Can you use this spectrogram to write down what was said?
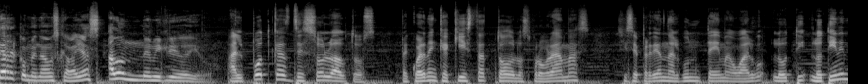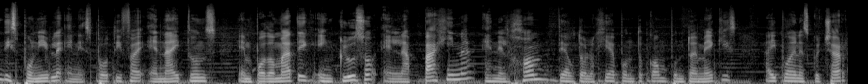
te recomendamos que vayas a donde, mi querido Diego. Al podcast de Solo Autos. Recuerden que aquí está todos los programas. Si se perdieron algún tema o algo, lo, lo tienen disponible en Spotify, en iTunes, en Podomatic, incluso en la página, en el home de autología.com.mx. Ahí pueden escuchar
